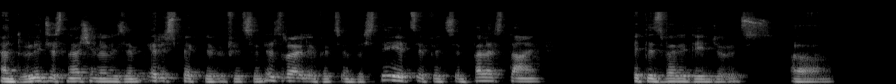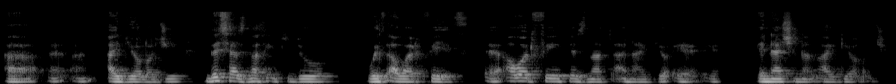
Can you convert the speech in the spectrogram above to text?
And religious nationalism, irrespective if it's in Israel, if it's in the States, if it's in Palestine, it is very dangerous. Uh, uh, uh, ideology. This has nothing to do with our faith. Uh, our faith is not an ideo- a, a national ideology.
